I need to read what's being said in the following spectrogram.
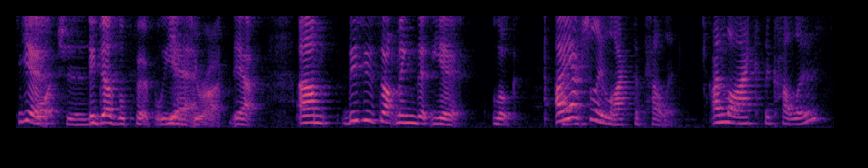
yeah, it does look purple. Yes, Yeah, you're right. Yeah, Um, this is something that yeah, look, I actually like the palette. I like the colors.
